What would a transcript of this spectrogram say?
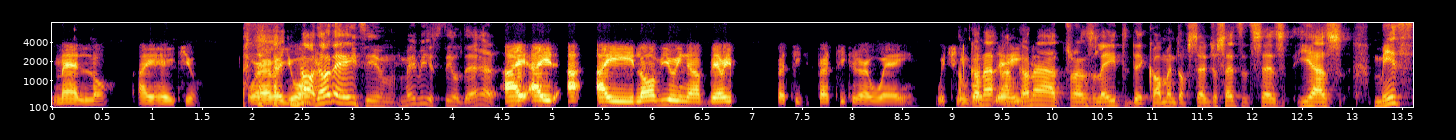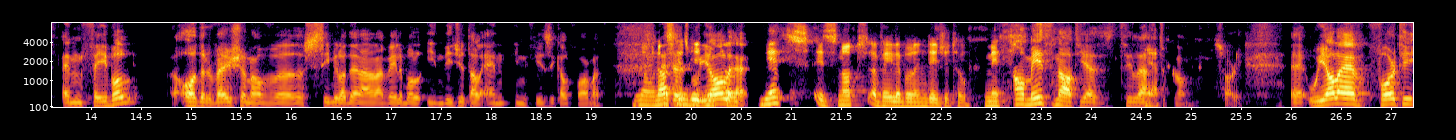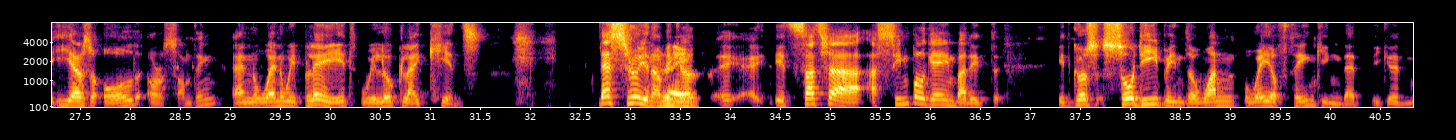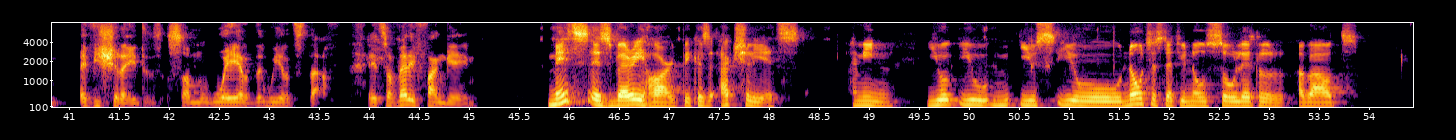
Mello, I hate you. Wherever you no, are. No, don't hate him. Maybe he's still there. I, I, I, I love you in a very partic- particular way, which I'm gonna I'm gonna translate the comment of Sergio Sets that says he has myth and fable, other version of uh, Similo that are available in digital and in physical format. No, not in says we digital. all ha- Myths is not available in digital. Myth. Oh, myth not yes, still have Yeah. to come. Sorry. Uh, we all have 40 years old or something, and when we play it, we look like kids. That's true, you know, Right. because i- it's such a, a simple game, but it it goes so deep into one way of thinking that it can eviscerate some weird weird stuff. It's a very fun game. Myths is very hard because actually it's. I mean, you you you you notice that you know so little about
